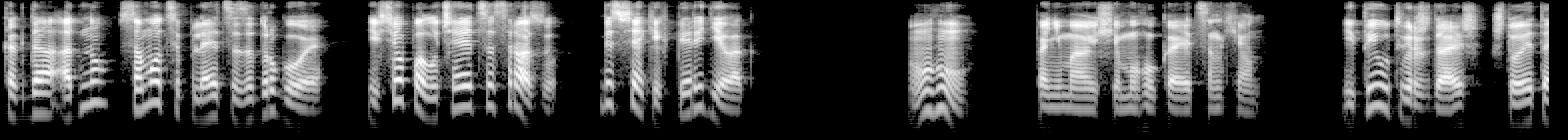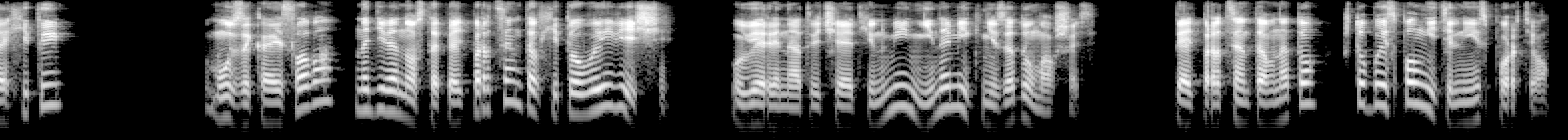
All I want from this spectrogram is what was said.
когда одно само цепляется за другое, и все получается сразу, без всяких переделок. «Угу», – понимающе мугукает Санхён. «И ты утверждаешь, что это хиты?» «Музыка и слова на 95% хитовые вещи», – уверенно отвечает Юнми, ни на миг не задумавшись. «5% на то, чтобы исполнитель не испортил».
